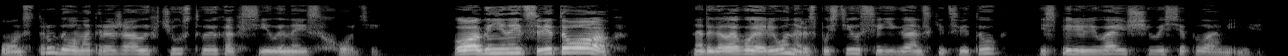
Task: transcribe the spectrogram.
Он с трудом отражал их, чувствуя, как силы на исходе. «Огненный цветок!» Над головой Ориона распустился гигантский цветок из переливающегося пламени.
